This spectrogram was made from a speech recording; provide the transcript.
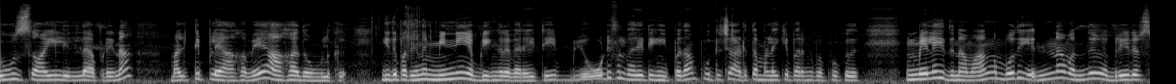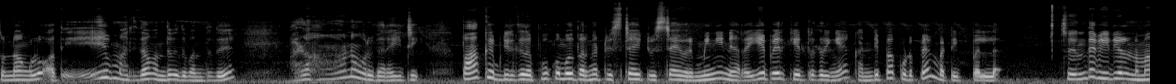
லூஸ் ஆயில் இல்லை அப்படின்னா மல்டிப்ளை ஆகவே ஆகாது உங்களுக்கு. இது பார்த்திங்கன்னா மின்னி அப்படிங்கிற வெரைட்டி பியூட்டிஃபுல் வெரைட்டிங்க இப்போ தான் பூத்துச்சு அடுத்த மலைக்கு பாருங்கள் இப்போ பூக்குது. உண்மையிலே இது நான் வாங்கும்போது என்ன வந்து ப்ரீடர் சொன்னாங்களோ அதே மாதிரி தான் வந்து இது வந்தது. அழகான ஒரு வெரைட்டி பார்க்க எப்படி இருக்குது? பூக்கும்போது பாருங்கள் ட்விஸ்ட் ஆகி ட்விஸ்ட் ஆகி ஒரு மினி நிறைய பேர் கேட்டிருக்கிறீங்க. கண்டிப்பாக கொடுப்பேன் பட் இப்போ இல்லை. ஸோ இந்த வீடியோவில் நம்ம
